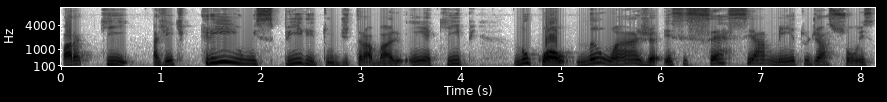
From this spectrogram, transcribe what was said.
para que a gente crie um espírito de trabalho em equipe no qual não haja esse cerceamento de ações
